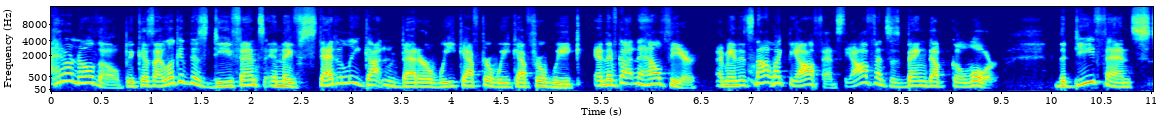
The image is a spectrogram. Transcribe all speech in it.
I don't know though, because I look at this defense and they've steadily gotten better week after week after week, and they've gotten healthier. I mean, it's not mm-hmm. like the offense. The offense is banged up galore. The defense,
